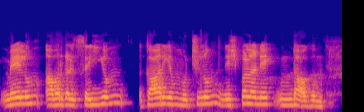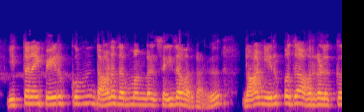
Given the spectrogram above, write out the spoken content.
மேலும் அவர்கள் செய்யும் காரியம் முற்றிலும் நிஷ்பலனே உண்டாகும். இத்தனை பேருக்கும் தான தர்மங்கள் செய்தவர்கள் நான் இருப்பது அவர்களுக்கு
